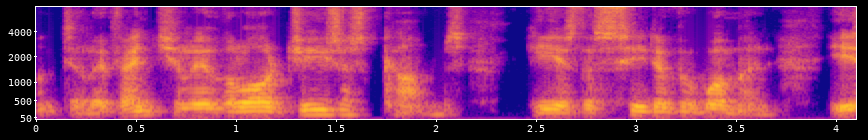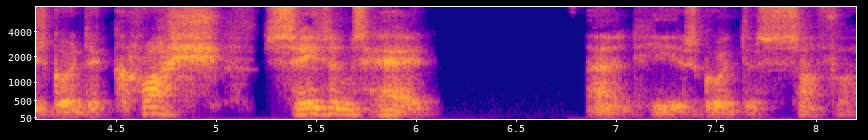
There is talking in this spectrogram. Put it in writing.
until eventually the Lord Jesus comes. He is the seed of the woman. He is going to crush Satan's head, and he is going to suffer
